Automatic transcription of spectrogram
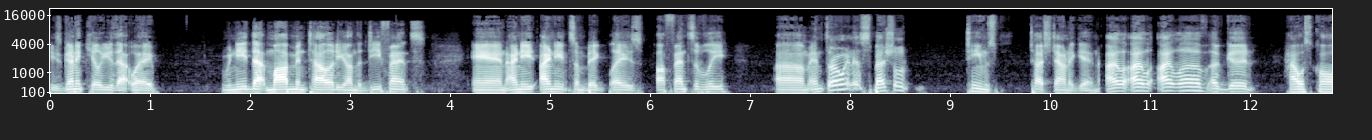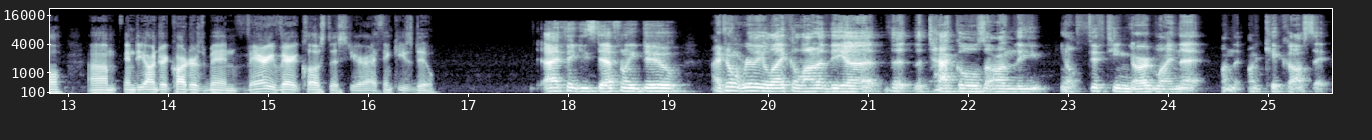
He's gonna kill you that way. We need that mob mentality on the defense, and I need I need some big plays offensively, um, and throw in a special teams touchdown again. I, I, I love a good house call. Um, and DeAndre Carter's been very, very close this year. I think he's due. I think he's definitely due. I don't really like a lot of the uh, the the tackles on the you know 15 yard line that on the on kickoffs that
